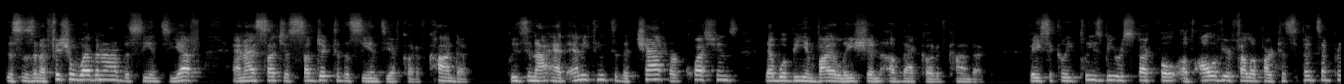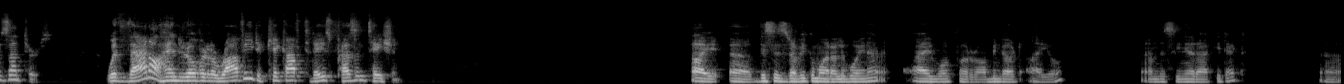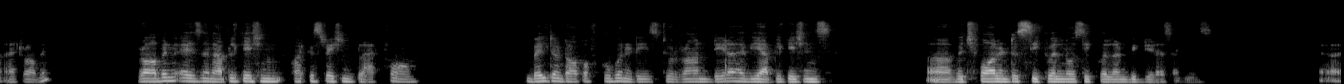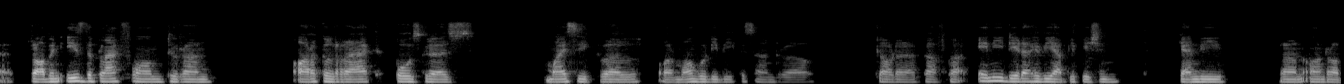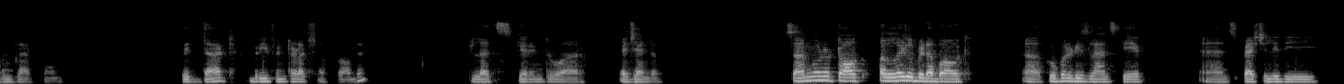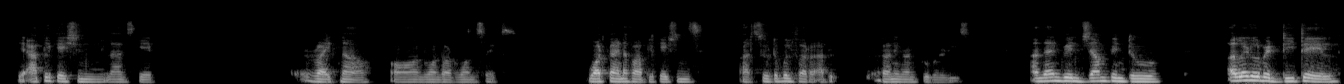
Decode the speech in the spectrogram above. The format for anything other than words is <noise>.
This is an official webinar of the CNCF and as such is subject to the CNCF Code of Conduct. Please do not add anything to the chat or questions that would be in violation of that Code of Conduct. Basically, please be respectful of all of your fellow participants and presenters. With that, I'll hand it over to Ravi to kick off today's presentation. Hi, uh, this is Ravi Kumar Alluboyina. I work for Robin.io. I'm the senior architect uh, at Robin. Robin is an application orchestration platform built on top of Kubernetes to run data heavy applications uh, which fall into SQL, NoSQL, and big data segments. Uh, Robin is the platform to run Oracle RAC, Postgres, MySQL, or MongoDB, Cassandra, Cloudera, Kafka. Any data heavy application can be run on Robin platform with that brief introduction of Robin, let's get into our agenda. So I'm going to talk a little bit about uh, Kubernetes landscape and especially the, the application landscape right now on 1.16. What kind of applications are suitable for running on Kubernetes? And then we'll jump into a little bit detailed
